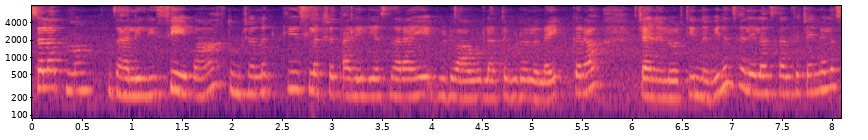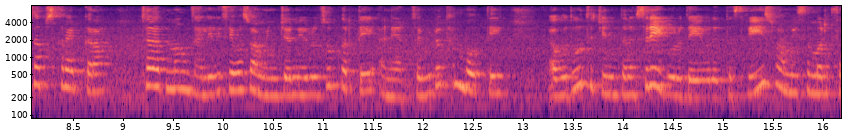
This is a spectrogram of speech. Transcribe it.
चलात मग झालेली सेवा तुमच्या नक्कीच लक्षात आलेली असणार आहे. व्हिडिओ आवडला तर व्हिडिओला लाईक करा. चॅनलवरती नवीनच झालेला असाल तर चॅनलला सबस्क्राईब करा. चलात मग झालेली सेवा स्वामींच्या रुजू करते आणि आजचा व्हिडिओ थांबवते. अवधूत चिंतन श्री गुरुदेव दत्त श्री स्वामी समर्थ.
